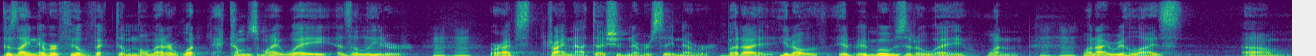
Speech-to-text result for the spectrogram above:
because. I never feel victim no matter what comes my way as a Mhm. leader. Mm-hmm. Or I've tried not to, I should never say never. But I, you know, it, it moves it away when, Mm-hmm. when I realize um,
